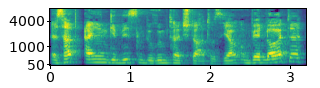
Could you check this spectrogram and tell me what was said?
Es hat einen gewissen Berühmtheitsstatus, ja. Und wenn Leute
